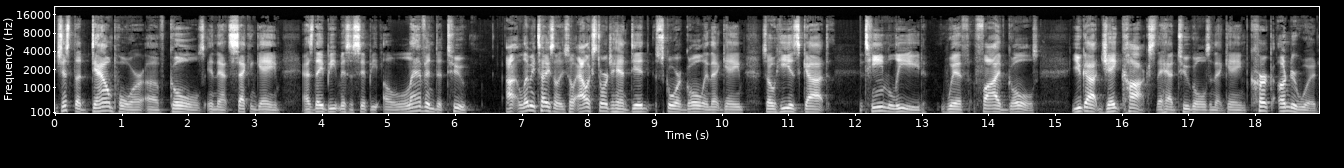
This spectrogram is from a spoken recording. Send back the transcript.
just the downpour of goals in that second game as they beat Mississippi 11 to 2. Uh, let me tell you something. So Alex Storjahan did score a goal in that game, so he has got the team lead with five goals. You got Jake Cox that had two goals in that game. Kirk Underwood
